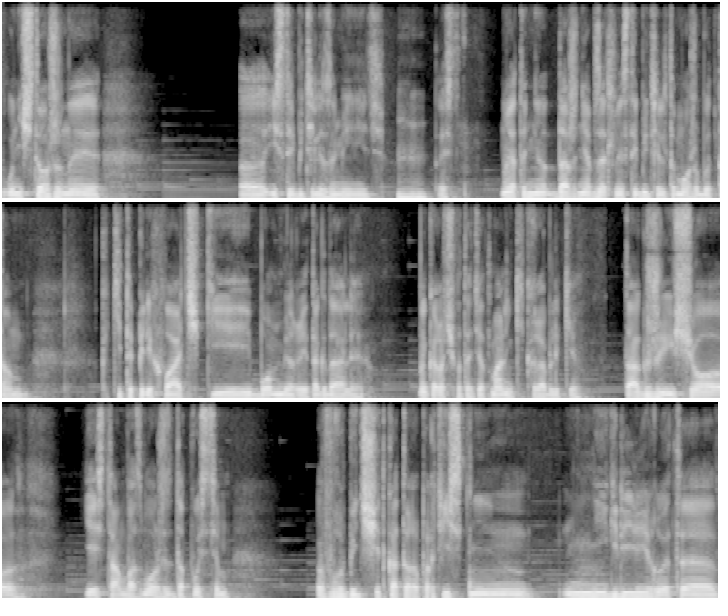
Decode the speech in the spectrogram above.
уничтоженные э, истребители заменить. Мгм. То есть, ну, это не, даже не обязательно истребитель, это может быть там какие-то перехватчики, бомберы и так далее. Ну, короче, вот эти вот маленькие кораблики. Также еще есть там возможность, допустим, врубить щит, который практически не, не генерирует э,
